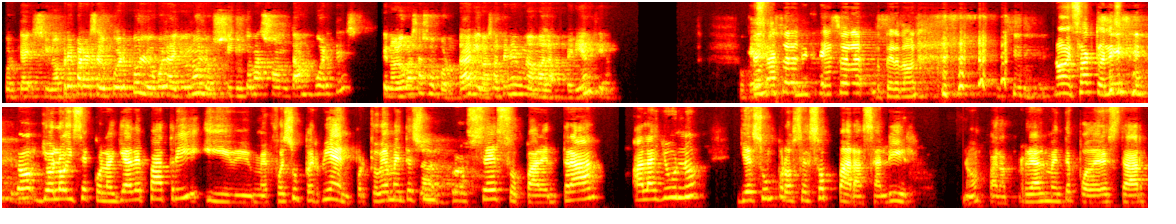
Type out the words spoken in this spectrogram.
porque si no preparas el cuerpo, luego el ayuno, los síntomas son tan fuertes que no lo vas a soportar y vas a tener una mala experiencia. Eso, era, perdón. No, exacto. En ese yo lo hice con la guía de Patri y me fue súper bien, porque obviamente es un proceso para entrar al ayuno y es un proceso para salir, ¿no? Para realmente poder estar.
